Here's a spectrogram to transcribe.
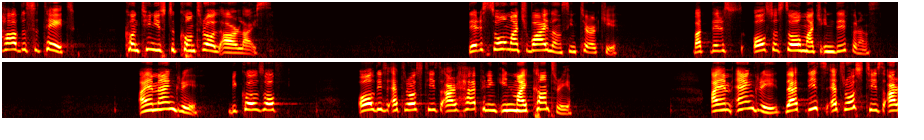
how the state continues to control our lives. There is so much violence in Turkey, but there is also so much indifference. I am angry because of all these atrocities are happening in my country. I am angry that these atrocities are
